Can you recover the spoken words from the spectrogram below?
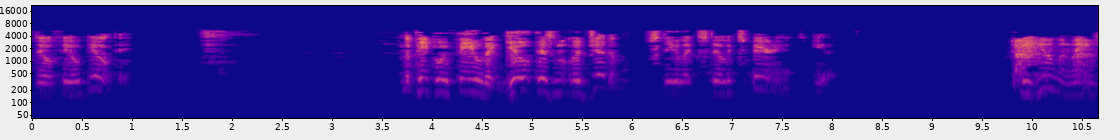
still feel guilty. The people who feel that guilt isn't legitimate still, still experience guilt. To be human means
